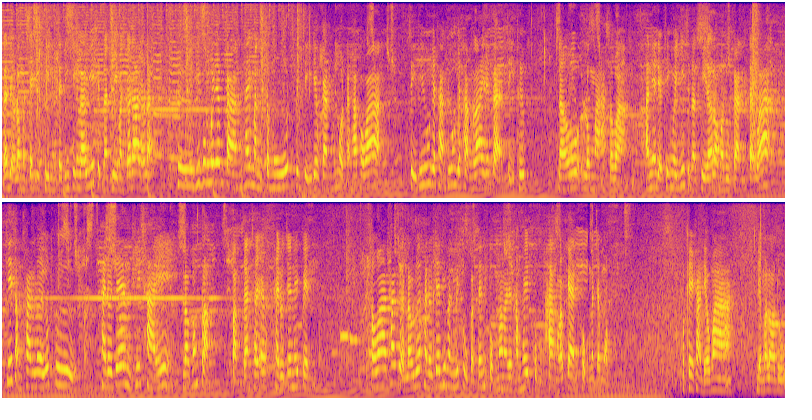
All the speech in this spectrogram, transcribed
แล้วเดี๋ยวเรามาเช็คอีกทีหนึ่งแต่จริง ๆ แล้ว 20 นาทีมันก็ได้แล้วแหละคือพี่บุ้งไม่ต้องการให้มันสมูทเป็นสีเดียวกันทั้งหมดนะคะ เพราะว่าสีที่พี่บุ้งจะทำพี่บุ้งจะทำไล่ตั้งแต่สีทึบแล้วลงมาสว่าง อันนี้เดี๋ยวทิ้งไว้ 20 นาทีแล้วเรามาดูกัน แต่ว่าที่สำคัญเลยก็คือไฮโดรเจนที่ใช้เราต้องปรับปรับการใช้ไฮโดรเจนให้เป็น เพราะว่าถ้าเกิดเราเลือกไฮโดรเจนที่มันไม่ถูกกับเส้นผมมันจะทำให้ผมพังแล้วแกนผมมันจะหมด โอเคค่ะ เดี๋ยวมา เดี๋ยวมารอดู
